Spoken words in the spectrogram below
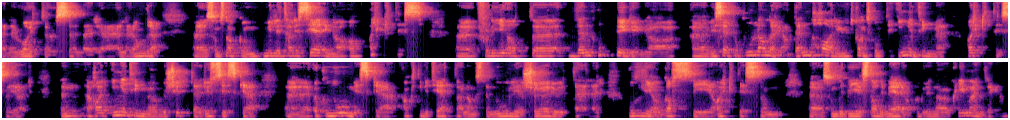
eller Reuters eller, eller andre, som snakker om militariseringa av Arktis. Fordi at den oppbygginga vi ser på Kolaløya, den har i utgangspunktet ingenting med Arktis å gjøre. Den har ingenting med å beskytte russiske eh, økonomiske aktiviteter langs den nordlige sjørute eller olje og gass i Arktis, som, eh, som det blir stadig mer av pga. klimaendringene.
